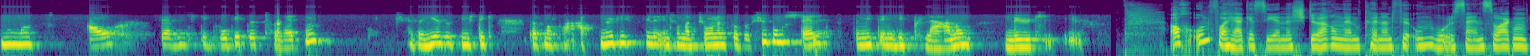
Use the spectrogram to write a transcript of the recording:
muss, auch sehr wichtig, wo gibt es Toiletten. Also hier ist es wichtig, dass man vorab möglichst viele Informationen zur Verfügung stellt, damit eben die Planung möglich ist. Auch unvorhergesehene Störungen können für Unwohlsein sorgen,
